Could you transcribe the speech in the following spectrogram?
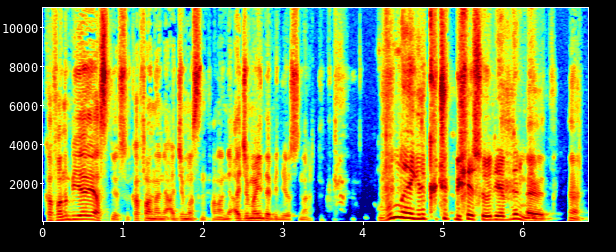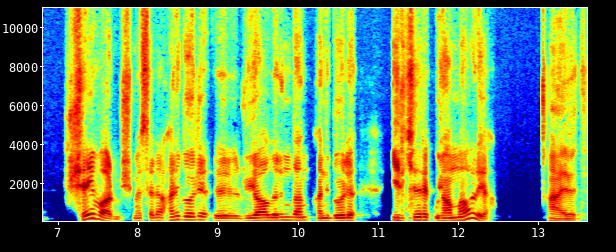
kafanı bir yere yaslıyorsun. Kafan hani acımasın falan acımayı da biliyorsun artık. Bununla ilgili küçük bir şey söyleyebilir miyim? evet. Heh. Şey varmış mesela hani böyle e, rüyalarından hani böyle irkilerek uyanma var ya. ha evet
